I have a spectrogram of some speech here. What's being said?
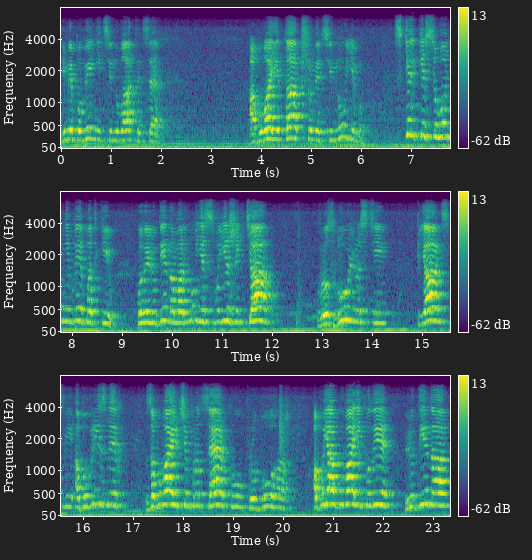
І ми повинні цінувати це. А буває так, що не цінуємо. Скільки сьогодні випадків, коли людина марнує своє життя в розгульності, в п'янстві або в різних, забуваючи про церкву, про Бога. Або як буває, коли людина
